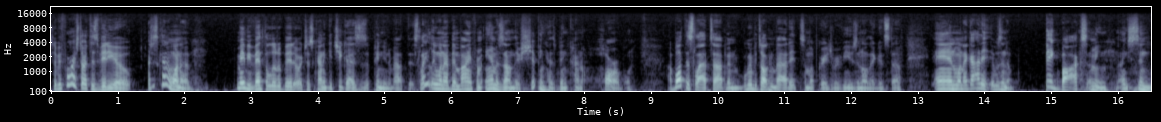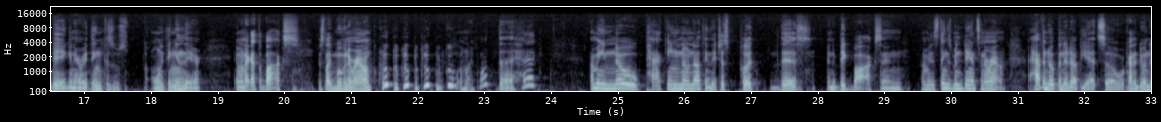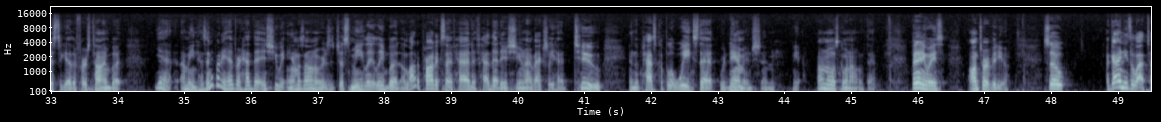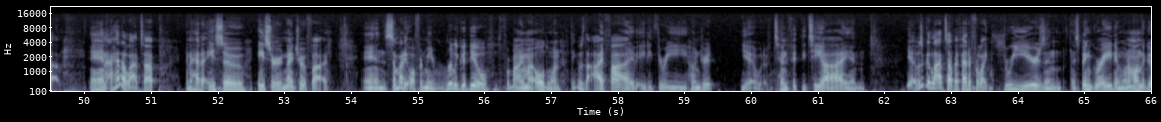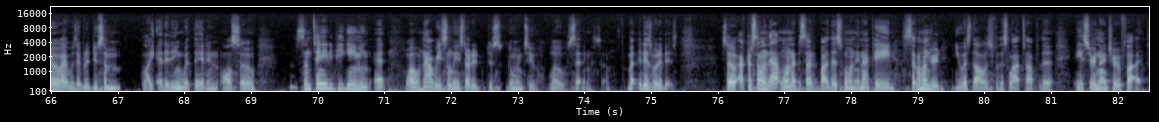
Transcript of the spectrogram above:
So before I start this video, I just kind of want to maybe vent a little bit or just kind of get you guys' opinion about this. Lately when I've been buying from Amazon, their shipping has been kind of horrible. I bought this laptop and we're going to be talking about it, some upgrades, reviews, and all that good stuff. And when I got it, it was in a big box. I mean, nice and big and everything because it was the only thing in there. And when I got the box, it's like moving around. I'm like, what the heck? I mean, no packing, no nothing. They just put this in a big box and I mean, this thing's been dancing around. I haven't opened it up yet, so we're kind of doing this together first time. But yeah, I mean, has anybody ever had that issue with Amazon, or is it just me lately? But a lot of products I've had have had that issue, and I've actually had two in the past couple of weeks that were damaged. And yeah, I don't know what's going on with that. But anyways, on to our video. So a guy needs a laptop, and I had a laptop, and I had an Acer Acer Nitro 5 and somebody offered me a really good deal for buying my old one. I think it was the i5 8300, yeah, with a 1050 Ti, and yeah, it was a good laptop. I've had it for like three years, and it's been great. And when I'm on the go, I was able to do some light editing with it, and also some 1080p gaming at well, now recently it started just going to low settings. So, but it is what it is. So after selling that one, I decided to buy this one, and I paid 700 US dollars for this laptop for the Acer Nitro 5.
